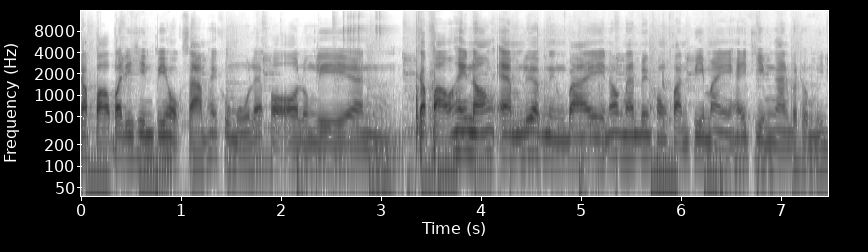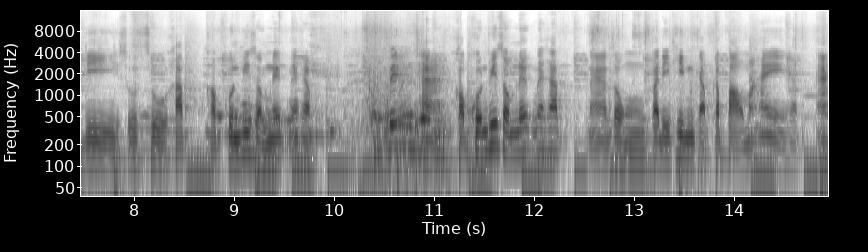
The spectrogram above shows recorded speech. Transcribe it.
กระเป๋าปฏิทินปี 63 ให้ครูหมูและผอโรงเรียน กระเป๋าให้น้องแอมเลือกหนึ่งใบ นอกนั้นเป็นของขวัญปีใหม่ให้ทีมงานปฐมอินดี้สู้ๆครับ ขอบคุณพี่สมนึกนะครับเป็นอ่าขอบคุณพี่สมนึกนะครับอ่าส่งปฏิทินกับกระเป๋ามาให้ครับอะ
